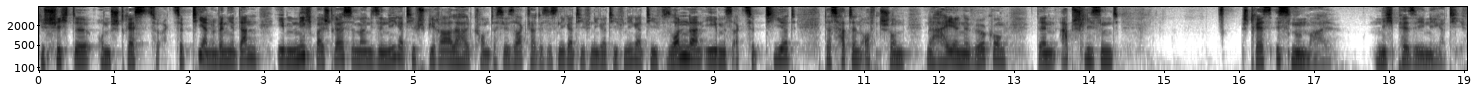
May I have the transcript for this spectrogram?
Geschichte, um Stress zu akzeptieren. Und wenn ihr dann eben nicht bei Stress immer in diese Negativspirale halt kommt, dass ihr sagt halt, es ist negativ, negativ, negativ, sondern eben es akzeptiert, das hat dann oft schon eine heilende Wirkung. Denn abschließend, Stress ist nun mal nicht per se negativ.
